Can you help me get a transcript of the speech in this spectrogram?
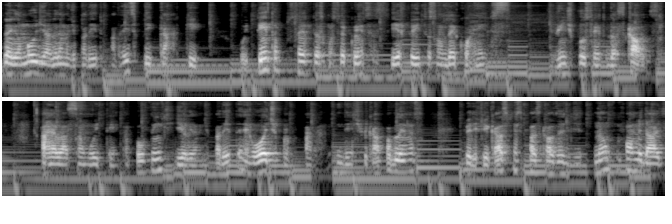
programou o diagrama de Pareto para explicar que 80% das consequências e efeitos são decorrentes de 20% das causas. A relação 80 por 20 de diagrama de Pareto é ótima para identificar problemas, verificar as principais causas de não conformidade,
